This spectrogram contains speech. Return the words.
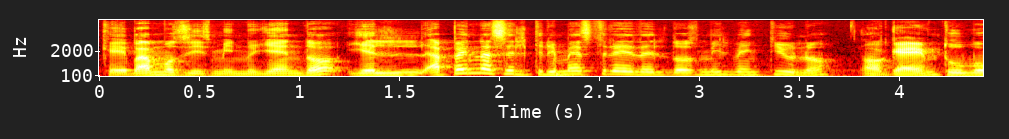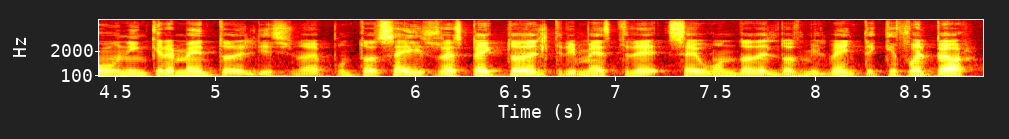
que vamos disminuyendo. Y el, apenas el trimestre del 2021 Ok. tuvo un incremento del 19.6 respecto del trimestre segundo del 2020, que fue el peor.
